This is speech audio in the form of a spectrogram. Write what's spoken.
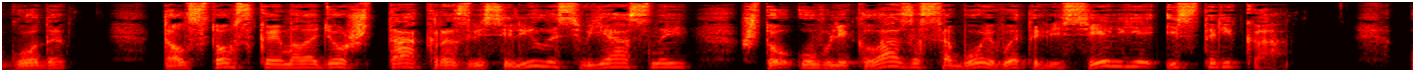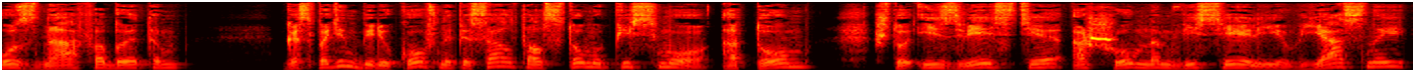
года толстовская молодежь так развеселилась в Ясной, что увлекла за собой в это веселье и старика. Узнав об этом, господин Бирюков написал Толстому письмо о том, что известие о шумном веселье в Ясной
